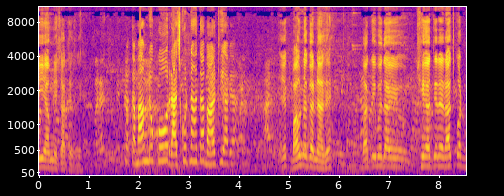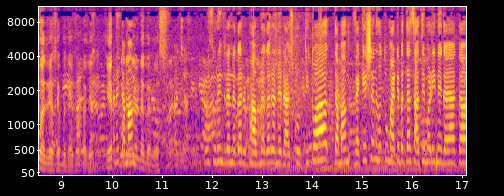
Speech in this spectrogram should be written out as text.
એ આમની સાથે છે. તો તમામ લોકો રાજકોટના હતા બહારથી આવ્યા હતા? એક ભાવનગરના છે. બાકી બધા છે અત્યારે રાજકોટમાં જ રહેશે બધા ટોટલી. એક સુરેન્દ્રનગર રહેશે. કોઈ સુરેન્દ્રનગર ભાવનગર અને રાજકોટથી. તો આ તમામ વેકેશન હતું માટે બધા સાથે મળીને ગયા હતા?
